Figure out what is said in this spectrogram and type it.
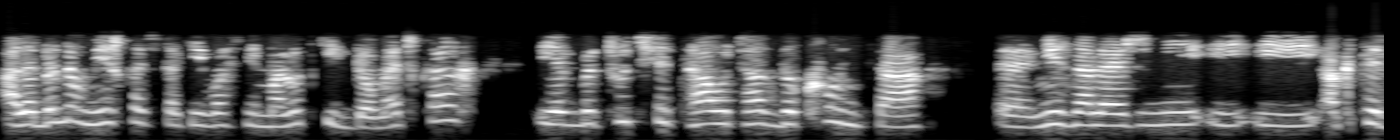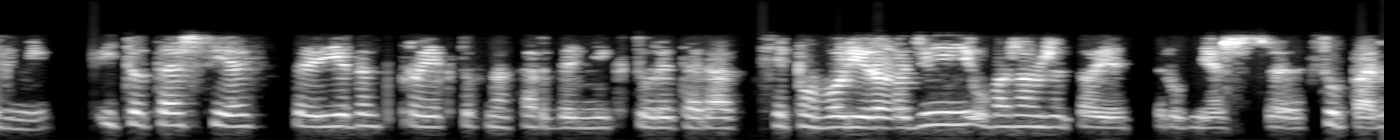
ale będą mieszkać w takich właśnie malutkich domeczkach i jakby czuć się cały czas do końca niezależni i, i aktywni. I to też jest jeden z projektów na Sardynii, który teraz się powoli rodzi i uważam, że to jest również e, super.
